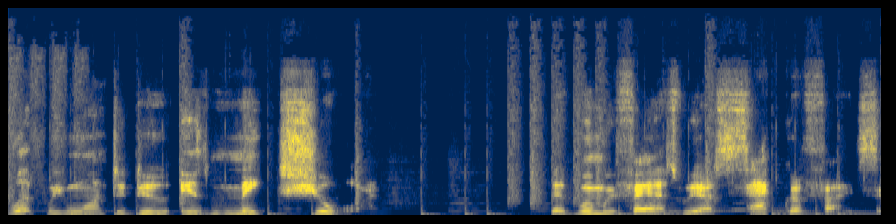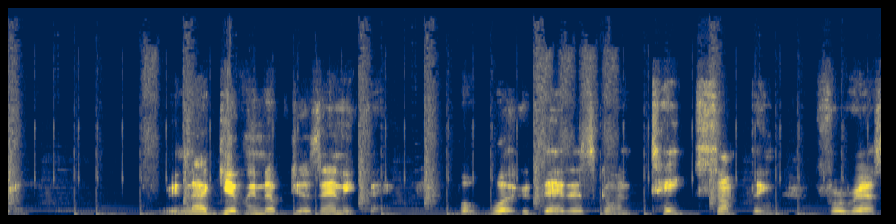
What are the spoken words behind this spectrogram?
what we want to do is make sure that when we fast, we are sacrificing. We're not giving up just anything, but what that is going to take something for us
